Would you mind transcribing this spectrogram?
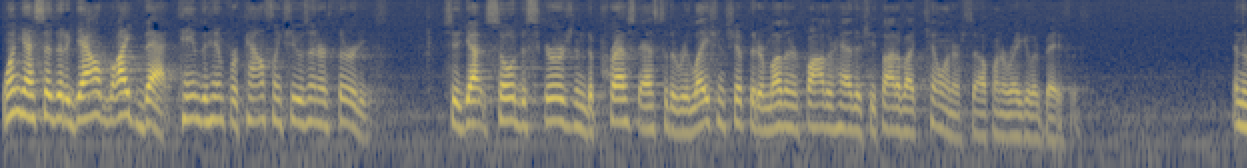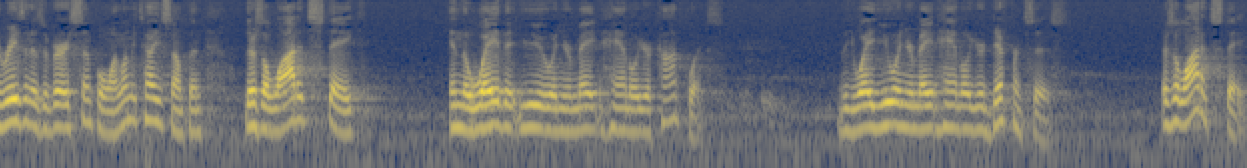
One guy said that a gal like that came to him for counseling. She was in her 30s. She had gotten so discouraged and depressed as to the relationship that her mother and father had that she thought about killing herself on a regular basis. And the reason is a very simple one. Let me tell you something. There's a lot at stake in the way that you and your mate handle your conflicts, the way you and your mate handle your differences. There's a lot at stake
